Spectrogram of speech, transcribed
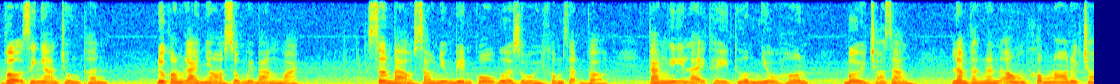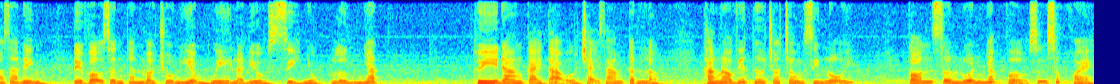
vợ dính án trung thân, đứa con gái nhỏ sống với bà ngoại. Sơn bảo sau những biến cố vừa rồi không giận vợ, càng nghĩ lại thấy thương nhiều hơn bởi cho rằng làm thằng đàn ông không lo được cho gia đình để vợ dấn thân vào trốn hiểm nguy là điều sỉ nhục lớn nhất. Thúy đang cải tạo ở trại giam Tân Lập, tháng nào viết thư cho chồng xin lỗi. Còn Sơn luôn nhắc vợ giữ sức khỏe,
